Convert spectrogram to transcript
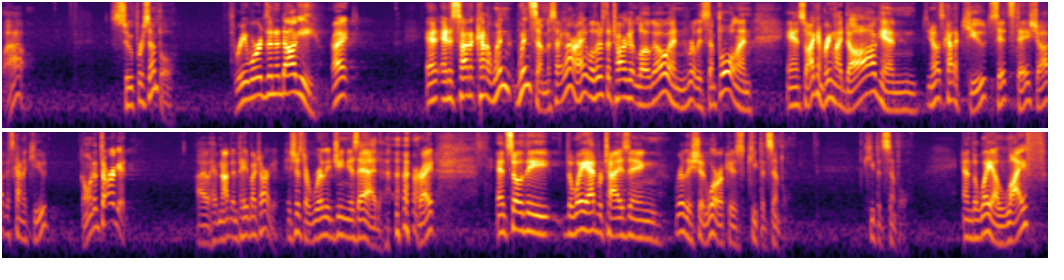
Wow. Super simple. Three words in a doggy, right? And, and it's kind of, kind of win, winsome. It's like, all right, well, there's the Target logo and really simple. And, and so I can bring my dog and, you know, it's kind of cute. Sit, stay, shop. It's kind of cute. Going to Target. I have not been paid by Target. It's just a really genius ad, right? And so the, the way advertising really should work is keep it simple. Keep it simple. And the way a life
